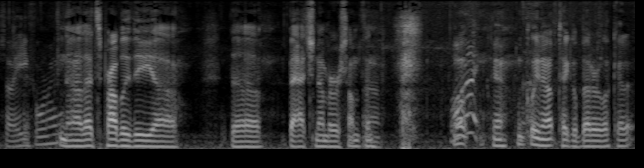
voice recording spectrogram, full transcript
So 84 maybe? No, that's probably the uh, the batch number or something. Oh. Well, All right. Yeah, we'll clean up, take a better look at it.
